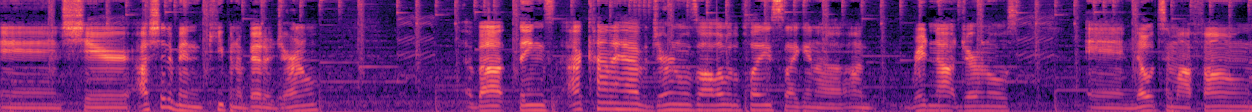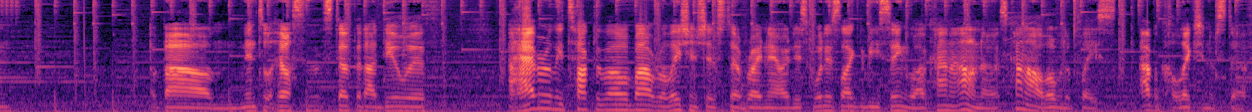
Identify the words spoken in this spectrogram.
and share. I should have been keeping a better journal about things. I kind of have journals all over the place, like in a, on written out journals and notes in my phone about mental health stuff that I deal with I haven't really talked a lot about relationship stuff right now, or just what it's like to be single. I kind of, I don't know, it's kind of all over the place. I have a collection of stuff,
